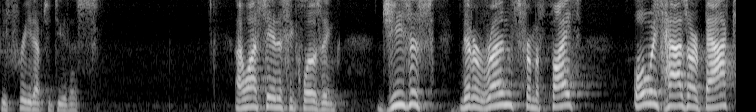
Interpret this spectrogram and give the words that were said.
be freed up to do this. I want to say this in closing Jesus never runs from a fight, always has our back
